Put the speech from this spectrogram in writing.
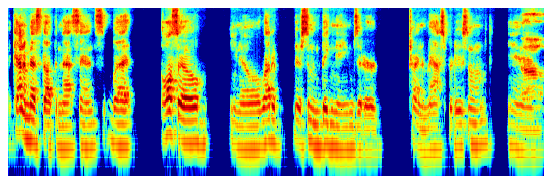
I kind of messed up in that sense, but also, you know, a lot of, there's some big names that are trying to mass produce them and, oh.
